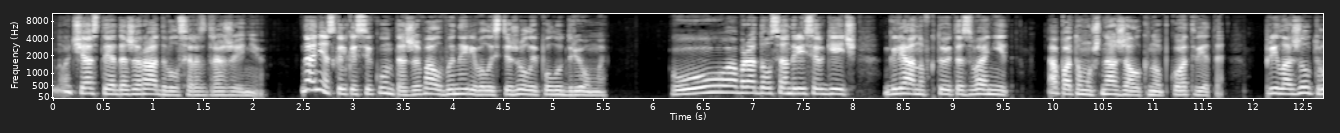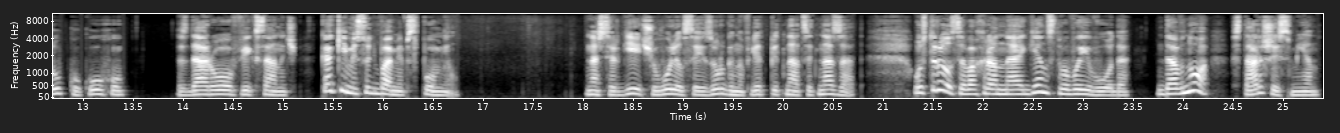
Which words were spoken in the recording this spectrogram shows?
но часто я даже радовался раздражению. На несколько секунд оживал, выныривал из тяжелой полудремы. «О!» — обрадовался Андрей Сергеевич, глянув, кто это звонит, а потом уж нажал кнопку ответа. Приложил трубку к уху. «Здоров, Виксаныч. Какими судьбами вспомнил?» Наш Сергеич уволился из органов лет 15 назад. Устроился в охранное агентство воевода. Давно старший смен.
